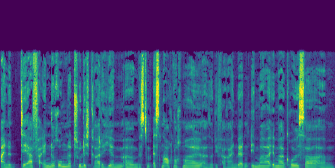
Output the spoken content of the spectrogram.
eine der Veränderungen natürlich, gerade hier im ähm, Bistum Essen auch nochmal. Also die Vereine werden immer, immer größer ähm,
